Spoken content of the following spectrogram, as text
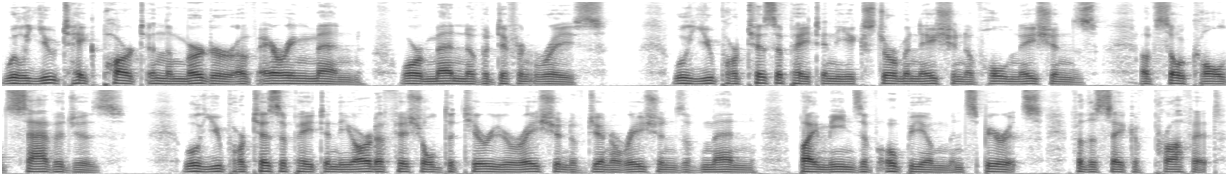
Will you take part in the murder of erring men or men of a different race? Will you participate in the extermination of whole nations of so-called savages? Will you participate in the artificial deterioration of generations of men by means of opium and spirits for the sake of profit?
